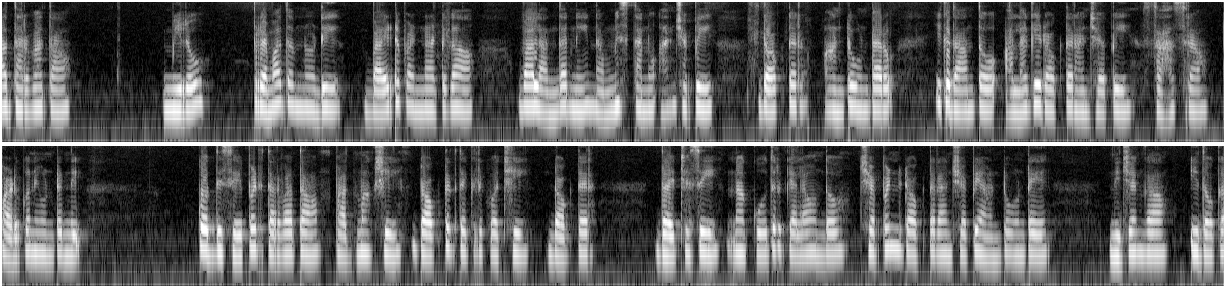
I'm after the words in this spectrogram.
ఆ తర్వాత మీరు ప్రమాదం నుండి బయటపడినట్టుగా వాళ్ళందరినీ నమ్మిస్తాను అని చెప్పి డాక్టర్ అంటూ ఉంటారు. ఇక దాంతో అలాగే డాక్టర్ అని చెప్పి సహస్ర పడుకొని ఉంటుంది. కొద్దిసేపటి తర్వాత పద్మాక్షి డాక్టర్ దగ్గరికి వచ్చి డాక్టర్ దయచేసి నా కూతురికి ఎలా ఉందో చెప్పండి డాక్టర్ అని చెప్పి అంటూ ఉంటే నిజంగా ఇదొక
